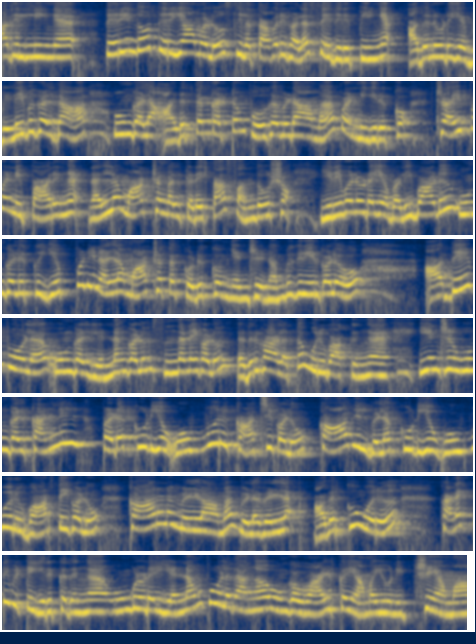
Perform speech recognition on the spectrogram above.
அதில் நீங்கள் தெரிந்தோ தெரியாமலோ சில தவறுகளை செய்திருப்பீங்க. அதனுடைய விளைவுகள் தான் உங்களை அடுத்த கட்டம் போக விடாம பண்ணியிருக்கும். ட்ரை பண்ணி பாருங்க. நல்ல மாற்றங்கள் கிடைத்தா சந்தோஷம். இறைவனுடைய வழிபாடு உங்களுக்கு எப்படி நல்ல மாற்றத்தை கொடுக்கும் என்று நம்புகிறீர்களோ அதே போல உங்கள் எண்ணங்களும் சிந்தனைகளும் எதிர்காலத்தை உருவாக்குங்க. இன்று உங்கள் கண்ணில் படக்கூடிய ஒவ்வொரு காட்சிகளும் காதில் விழக்கூடிய ஒவ்வொரு வார்த்தைகளும் காரணமில்லாம விழவில்லை. அதற்கும் ஒரு கனெக்டிவிட்டி இருக்குதுங்க. உங்களுடைய எண்ணம் போல தாங்க உங்கள் வாழ்க்கை அமையும். நிச்சயமா.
